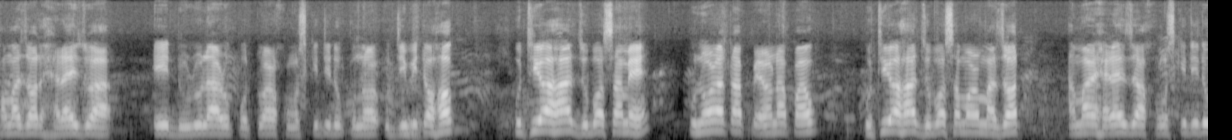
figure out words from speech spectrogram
সমাজত হেৰাই যোৱা এই দুৰুলা আৰু পটুৱাৰ সংস্কৃতিটো পুনৰ উজ্জীৱিত হওক। উঠি অহা যুৱচামে পুনৰ এটা প্ৰেৰণা পাওক। উঠি অহা যুৱচামৰ মাজত আমাৰ হেৰাই যোৱা সংস্কৃতিটো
